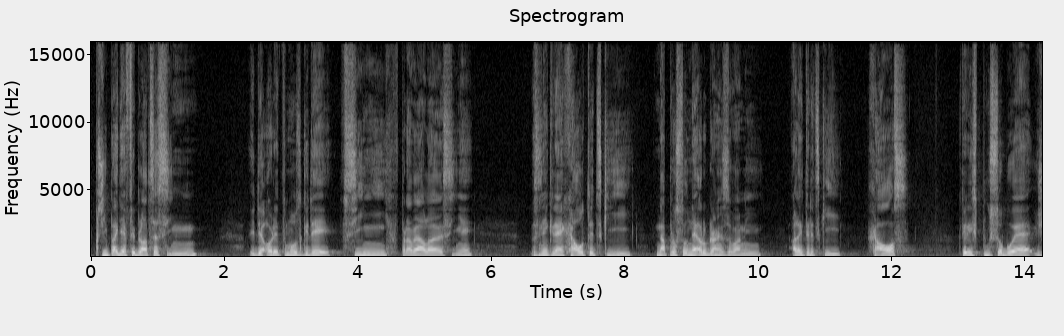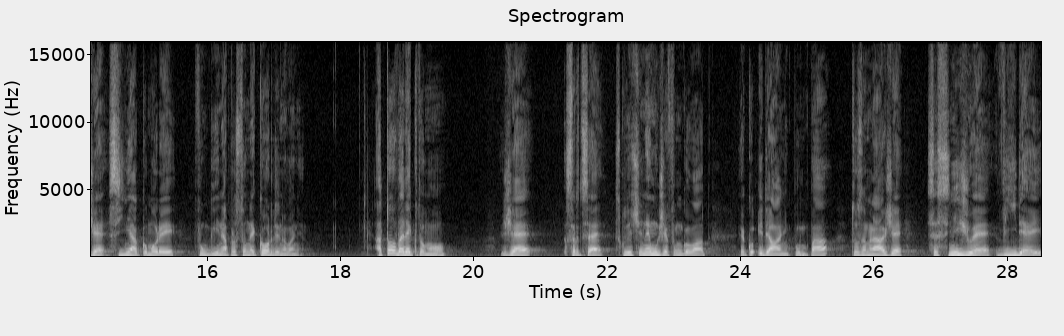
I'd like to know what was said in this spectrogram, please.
V případě fibrilace síní jde o rytmus, kdy v síních, v pravé a levé síni, vznikne chaotický, naprosto neorganizovaný elektrický chaos, který způsobuje, že síně a komory fungují naprosto nekoordinovaně. A to vede k tomu, že srdce skutečně nemůže fungovat jako ideální pumpa, to znamená, že se snižuje výdej,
